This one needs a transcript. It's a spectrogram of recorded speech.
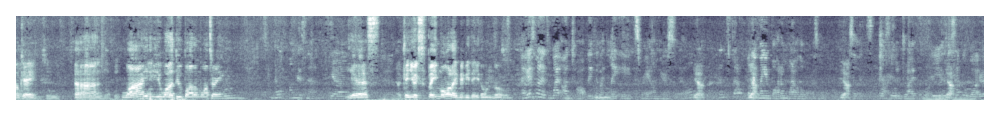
Okay. Uh, so not put why do you want to do bottom watering? No fungus gnats. Yeah. Yes. Can you explain more? Like maybe they don't know. I guess when it's wet on top, they can like lay eggs right on your soil Yeah. and stuff. But Yeah. like when you bottom, one all the water's on. Yeah. So it's It's dry. too dry. You Yeah. just have the water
